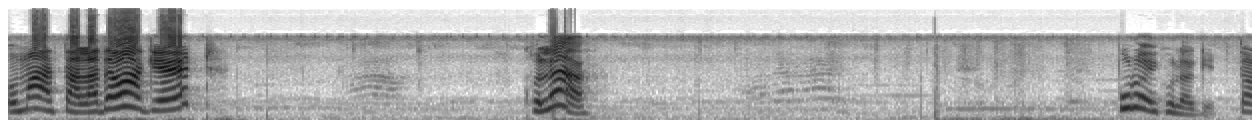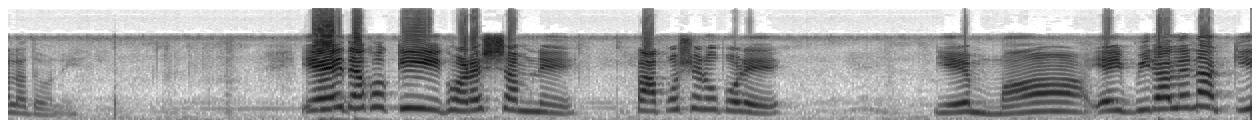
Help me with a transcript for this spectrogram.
ও মা, তালা দেওয়া গেট খোলা? পুরোই খোলা গেট তালা দেওয়া নেই। এই দেখো কি, ঘরের সামনে, পাপোশের উপরে। এ মা, এই বিড়ালে না কি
